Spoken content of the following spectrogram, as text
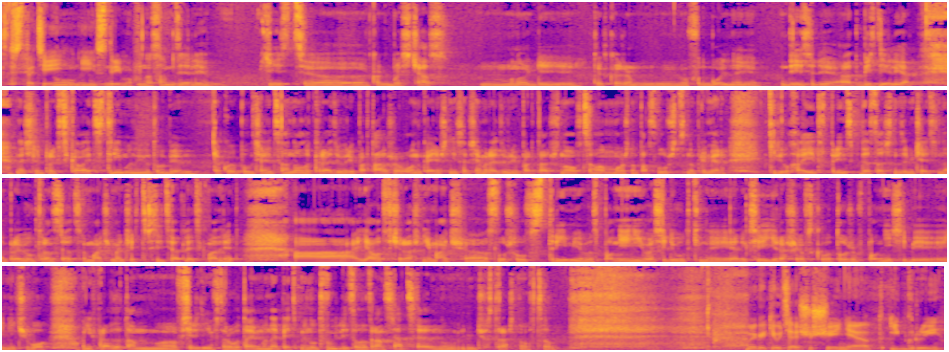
статей Ну, и стримов. На самом деле есть э, как бы сейчас многие, так скажем, футбольные деятели от безделья начали практиковать стримы на Ютубе. Такой получается аналог радиорепортажа. Он, конечно, не совсем радиорепортаж, но в целом можно послушать. Например, Кирилл Хаид, в принципе, достаточно замечательно провел трансляцию матча Манчестер Сити Атлетик Мадрид. А я вот вчерашний матч э, слушал в стриме в исполнении Василия Уткина и Алексея Ярошевского. Тоже вполне себе ничего. У них, правда, там э, в середине второго тайма на 5 минут вылетела трансляция. Ну, ничего страшного в целом. Ну и какие у тебя ощущения от игры?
